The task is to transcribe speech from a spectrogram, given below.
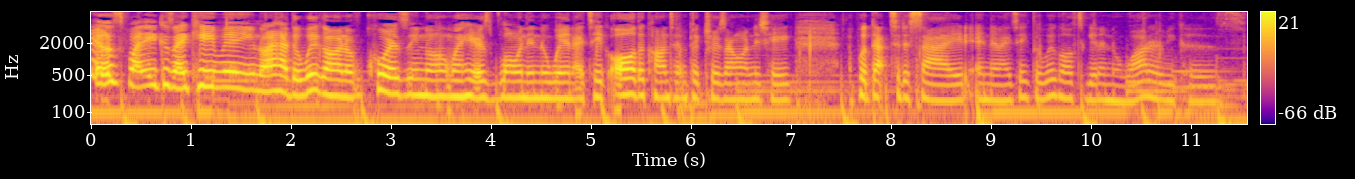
was funny because I came in, you know, I had the wig on, of course, you know, my hair is blowing in the wind. I take all the content pictures I want to take, I put that to the side, and then I take the wig off to get in the water because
